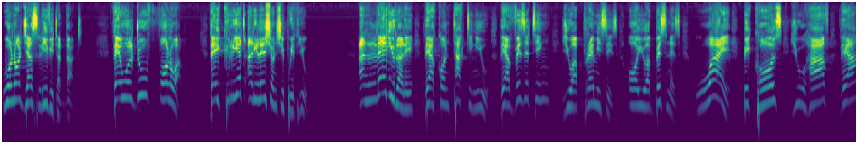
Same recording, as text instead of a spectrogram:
will not just leave it at that. They will do follow up. They create a relationship with you. And regularly, they are contacting you. They are visiting your premises or your business. Why? Because you have their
